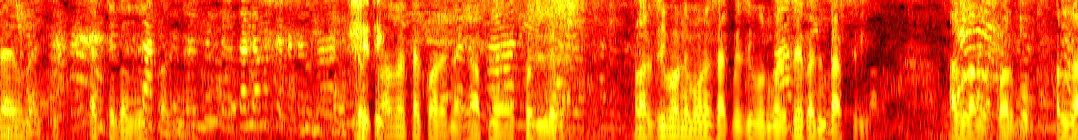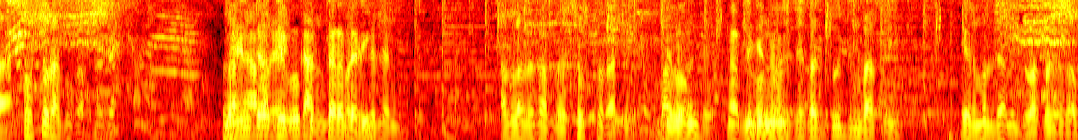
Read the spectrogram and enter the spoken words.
দেয়ও নাই একটা কেউ হেল্প করে নাই। সহযোগিতা করে নাই আপনি করলেন। আমার জীবনে মনে থাকবে জীবন করে যে কদিন বাঁচি আল্লাহ আল্লাহ করব। আল্লাহ সুস্থ রাখুক আপনাদের। ভ্যানটাও আমার দেবো খুব তাড়াতাড়ি। আল্লাহ যেন আপনার সুস্থ রাখে ভালো এবং আপনি যেন- দুই দিন বাঁচি এর মধ্যে আমি দোয়া করে যাব।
